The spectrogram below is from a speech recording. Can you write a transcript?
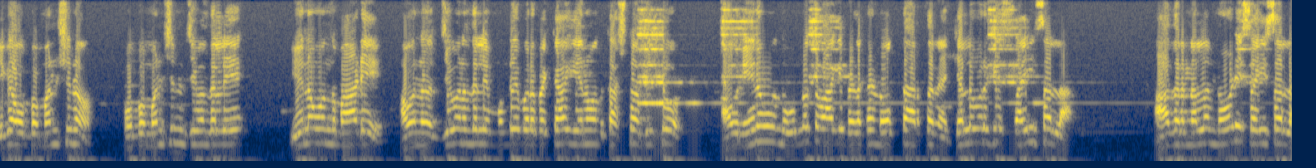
ಈಗ ಒಬ್ಬ ಮನುಷ್ಯನು, ಒಬ್ಬ ಮನುಷ್ಯನ ಜೀವನದಲ್ಲಿ ಏನೋ ಒಂದು ಮಾಡಿ, ಅವನ ಜೀವನದಲ್ಲಿ ಮುಂದೆ ಬರಬೇಕಾಗಿ ಏನೋ ಒಂದು ಕಷ್ಟ ಬಿದ್ದು ಅವನೇನೋ ಒಂದು ಉನ್ನತವಾಗಿ ಬೆಳ್ಕೊಂಡು ಹೋಗ್ತಾ ಇರ್ತಾನೆ. ಕೆಲವರಿಗೆ ಸಹಿಸಲ್ಲ. ಅದರನ್ನೆಲ್ಲ ನೋಡಿ ಸಹಿಸಲ್ಲ.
